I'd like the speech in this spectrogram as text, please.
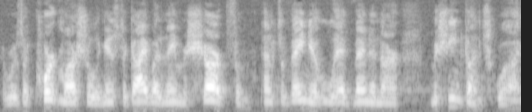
there was a court martial against a guy by the name of Sharp from Pennsylvania who had been in our machine gun squad.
